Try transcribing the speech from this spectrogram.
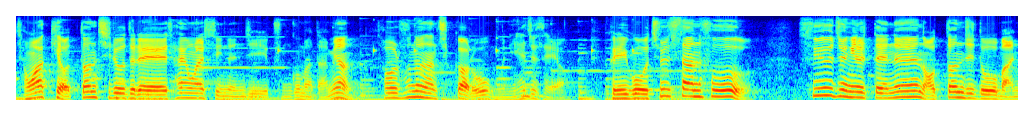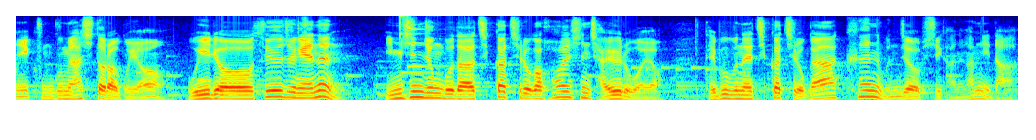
정확히 어떤 치료들에 사용할 수 있는지 궁금하다면 서울 훈훈한 치과로 문의해 주세요. 그리고 출산 후 수유 중일 때는 어떤지도 많이 궁금해 하시더라고요. 오히려 수유 중에는 임신 중보다 치과 치료가 훨씬 자유로워요. 대부분의 치과 치료가 큰 문제 없이 가능합니다.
